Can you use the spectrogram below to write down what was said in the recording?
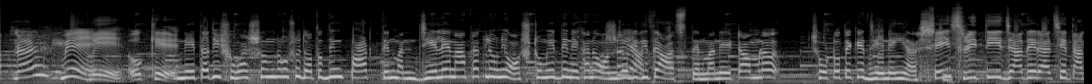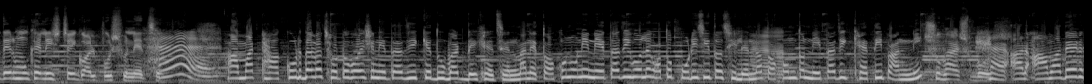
আপনার মেয়ে। মেয়ে ওকে। নেতাজি সুভাষচন্দ্র বসু যতদিন পারতেন মানে জেলে না থাকলে উনি অষ্টমীর দিন এখানে অঞ্জলি দিতে আসতেন। মানে এটা আমরা ছোট থেকে জেনেই আসছি। সেই স্মৃতি যাদের আছে তাদের মুখে নিশ্চয়ই গল্প শুনেছে। হ্যাঁ। আমার ঠাকুর ঠাকুরদারা ছোট বয়সে নেতাজিকে দুবার দেখেছেন। মানে তখন উনি নেতাজি বলে অত পরিচিত ছিলেন না হ্যাঁ। তখন তো নেতাজি খ্যাতি পাননি। সুভাষ বোস। হ্যাঁ আর আমাদের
